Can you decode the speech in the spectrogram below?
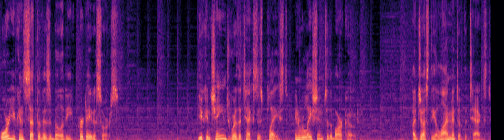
or you can set the visibility per data source. You can change where the text is placed in relation to the barcode, adjust the alignment of the text,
